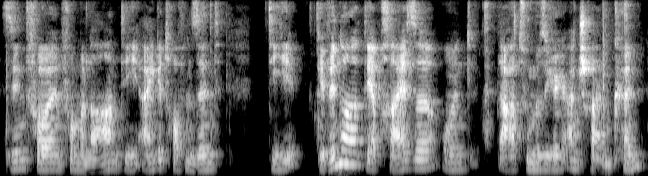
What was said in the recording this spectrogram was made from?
sinnvollen Formularen, die eingetroffen sind, die Gewinner der Preise und dazu muss ich euch anschreiben können.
